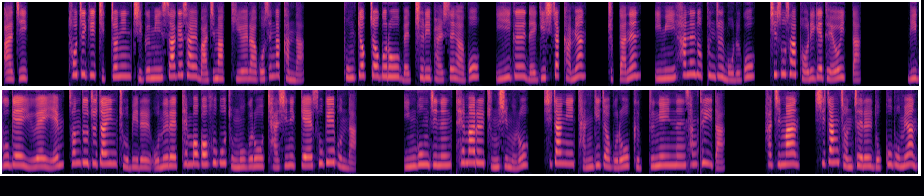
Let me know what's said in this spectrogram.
아직 터지기 직전인 지금이 싸게 살 마지막 기회라고 생각한다. 본격적으로 매출이 발생하고 이익을 내기 시작하면 주가는 이미 하늘 높은 줄 모르고 치솟아 버리게 되어 있다. 미국의 UAM 선두주자인 조비를 오늘의 템버거 후보 종목으로 자신있게 소개해본다. 인공지능 테마를 중심으로 시장이 단기적으로 급등해 있는 상태이다. 하지만 시장 전체를 놓고 보면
